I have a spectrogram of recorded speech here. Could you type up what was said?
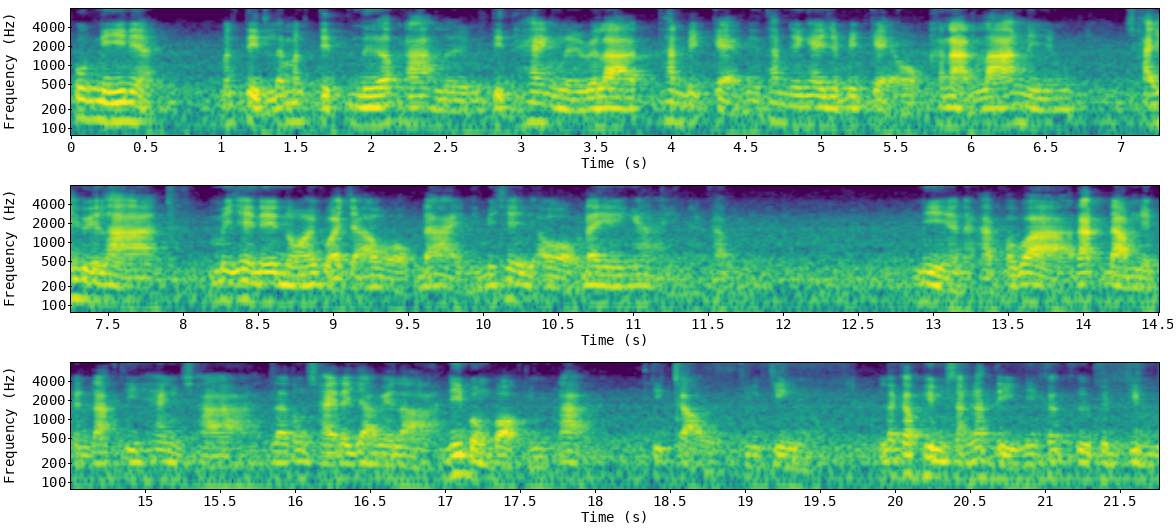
พวกนี้เนี่ยมันติดแล้วมันติดเนื้อพระเลย มันติดแห้งเลย เวลาท่านไปแกะเนี่ยท่านยังไงจะไปแกะออกขนาดล้างเนี่ยยังใช้เวลาไม่ใช่น้อยกว่าจะเอาออกได้นี่ไม่ใช่เอาออกได้ง่ายๆนะครับนี่นะครับ เพราะว่ารักดำเนี่ยเป็นรักที่แห้งช้า และต้องใช้ระยะเวลา นี่บ่งบอกถึงพระที่เก่าจริงๆ แล้วก็พิมพ์สังกตินี่ก็คือเป็นพิมพ์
